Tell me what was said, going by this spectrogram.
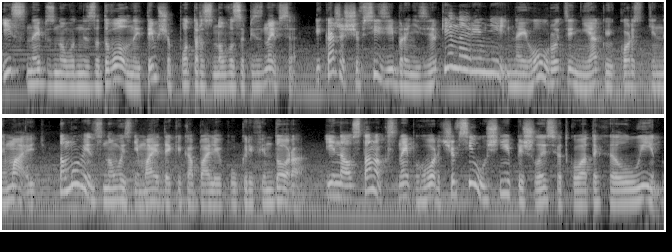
І Снейп знову незадоволений тим, що Поттер знову запізнився, і каже, що всі зібрані зірки на рівні на його уроці ніякої користі не мають. Тому він знову знімає декілька балів у Гріфіндора. І наостанок Снейп говорить, що всі учні пішли святкувати Хеллоуін.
